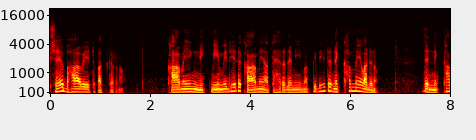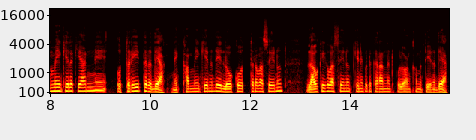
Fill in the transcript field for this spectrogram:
ක්ෂය භාවයට පත් කරනවා. කාමයෙන් නික්මීම විදිහට කාමයේ අතහැර දැමීමක් විදිහට නෙක්ඛම්මේ වඩනවා. දැන් නෙක්ඛම්මය කියලා කියන්නේ උත්තරීතර දෙයක්. නෙක්ඛම්මය කියන දේ ලෝකෝත්තර වශයෙන්ුත් ලෞකික වශයෙන්ුත් කෙනෙකුට කරන්නට පුළුවන්කම තියෙන දෙයක්.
